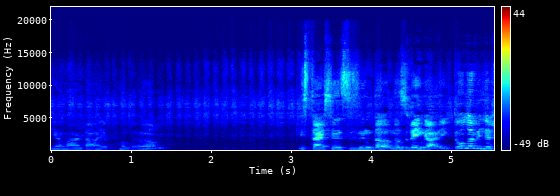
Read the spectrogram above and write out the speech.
yanardağ yapalım. İsterseniz sizin dağınız rengarenk de olabilir.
